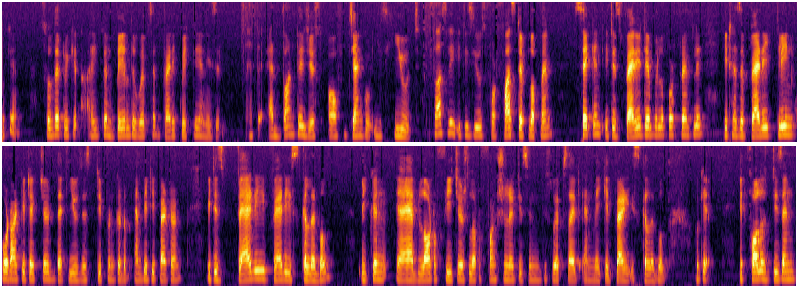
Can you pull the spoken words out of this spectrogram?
okay so that we can i can build the website very quickly and easily and the advantages of Django is huge. Firstly, it is used for fast development. Second, it is very developer friendly. It has a very clean code architecture that uses different kind of MVT pattern. It is very, very scalable. You can add a lot of features, a lot of functionalities in this website and make it very scalable. Okay. It follows design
